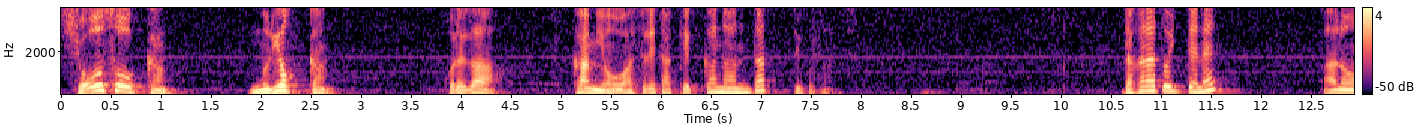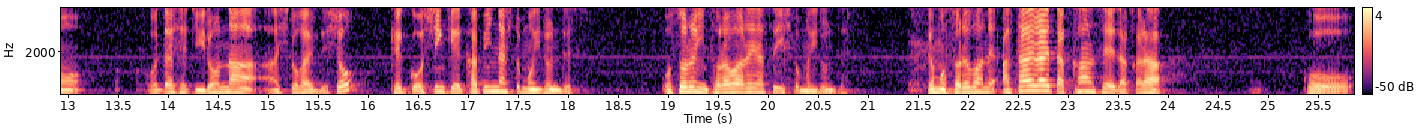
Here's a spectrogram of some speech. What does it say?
焦燥感無力感。これが神を忘れた結果なんだっていうことなんです。だからといってねあの私たちいろんな人がいるでしょ？結構神経過敏な人もいるんです。恐れにとらわれやすい人もいるんです。でもそれはね与えられた感性だからこ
